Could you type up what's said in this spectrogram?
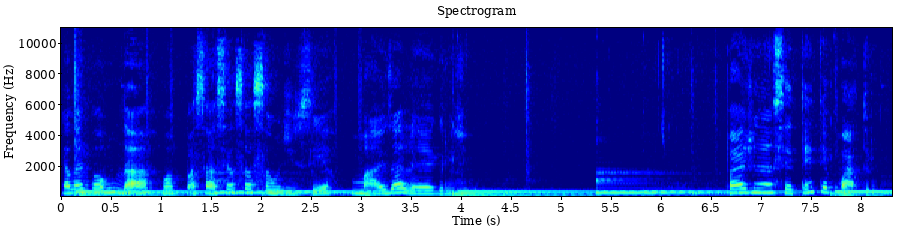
elas vão dar, vão passar a sensação de ser mais alegres. Página 74.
